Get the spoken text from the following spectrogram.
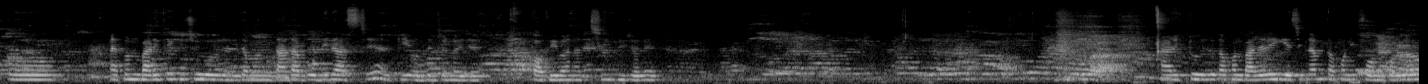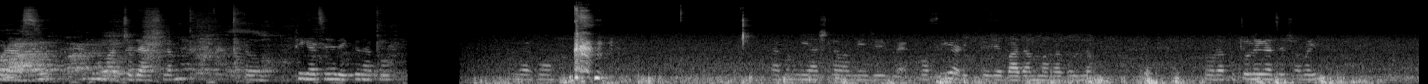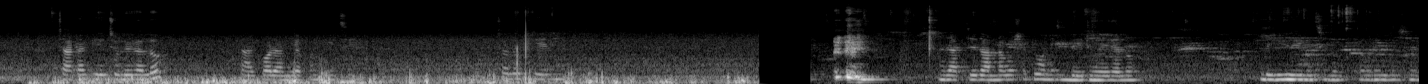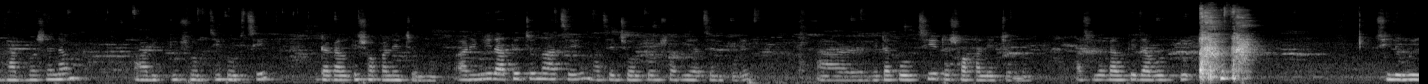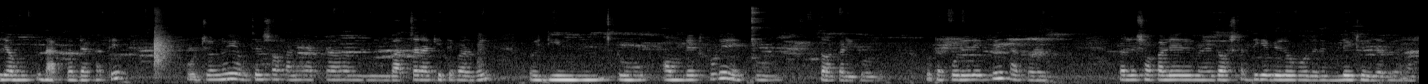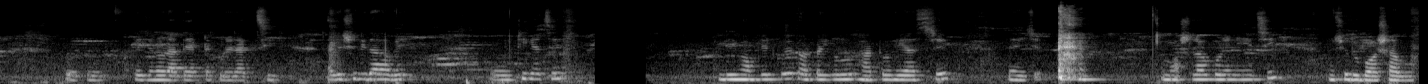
তো এখন বাড়িতে কিছু যেমন দাদা বৌদিরা আসছে আর কি, ওদের জন্য ওই যে কফি বানাচ্ছি দুজনে। আর একটু তখন বাজারে গিয়েছিলাম, তখনই ফোন করল, ওরা আসছে, আবার চলে আসলাম। তো ঠিক আছে, দেখতে থাকো। দেখো, এখন নিয়ে আসলাম আমি যে ব্ল্যাক কফি আর একটু যে বাদাম মাখা করলাম। তো ওরা তো চলে গেছে সবাই। চাটা খেয়ে চলে গেল। তারপর আমি এখন নিয়েছি। চলো খেয়ে নিই রাত্রে রান্না বসাতে অনেক লেট হয়ে গেল। দেরি হয়ে গেছিল। তারপরে হচ্ছে ভাত বসালাম আর একটু সবজি করছি। এটা কালকে সকালের জন্য। আর এমনি রাতের জন্য আছে, মাছের ঝোল টোল সবই আছে দুপুরে। আর যেটা করছি এটা সকালের জন্য। আসলে কালকে যাব একটু শিলিগুড়ি যাব একটু ডাক্তার দেখাতে। ওর জন্যই হচ্ছে সকালে একটা বাচ্চারা খেতে পারবে। ওই ডিম, একটু অমলেট করে একটু তরকারি করব। ওটা করে রেখে তারপরে তাহলে সকালে মানে দশটার দিকে বেরোবো লেট হয়ে যাবে আমার। তো তো সেই জন্য রাতে একটা করে রাখছি। তাহলে সুবিধা হবে। তো ঠিক আছে। ডিম অমলেট করে তরকারি করব, ভাতও হয়ে আসছে। এই যে মশলাও করে নিয়েছি, শুধু বসাবো।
